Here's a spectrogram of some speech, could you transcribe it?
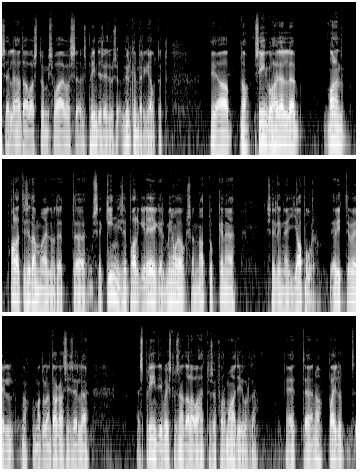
selle häda vastu, mis vaevas sprindisõidus Hülkenbergi autot. ja noh, siinkohal jälle ma olen alati seda mõelnud, et äh, see kinnise pargi reegel minu jaoks on natukene selline jabur, eriti veel noh, kui ma tulen tagasi selle sprindivõistluse nädalavahetuse formaadi juurde. et äh, noh, paljud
